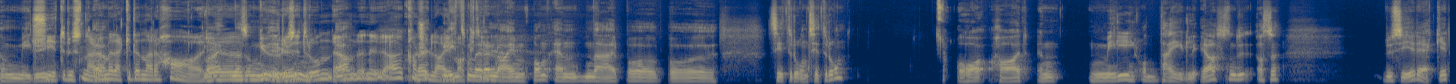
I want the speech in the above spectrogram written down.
mild Sitrusen er det, Ja. men det er ikke den der harde, Nei, den sånn gule sitronen. Ja, Ja. den- ja, kanskje limeaktig. litt mer lime på den enn den er på, på sitron-sitron. Og har en mild og deilig Ja, som du, altså Du sier reker.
